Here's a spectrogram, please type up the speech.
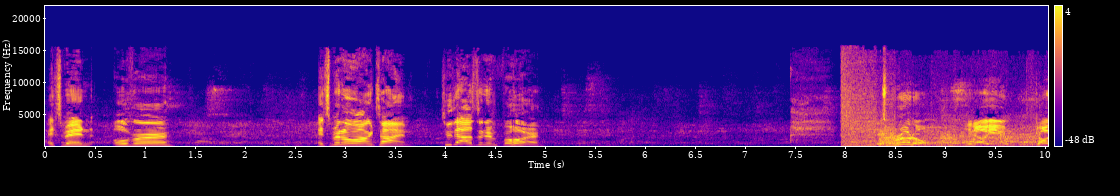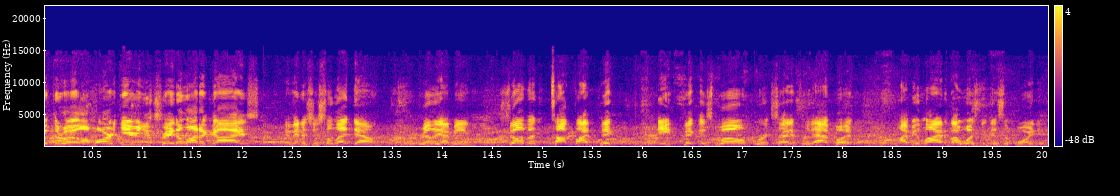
It's been over. It's been a long time. 2004. It's brutal. You know, you go through a, a hard year, you trade a lot of guys, and then it's just a letdown. Really, I mean, still have a top five pick, eighth pick as well. We're excited for that, but I'd be lying if I wasn't disappointed.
